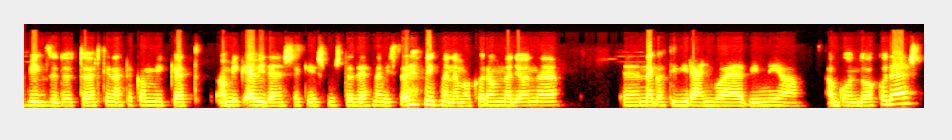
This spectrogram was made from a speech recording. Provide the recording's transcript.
végződő történetek, amiket, amik evidensek, és most ezért nem is szeretnék, mert nem akarom nagyon negatív irányba elvinni a, a gondolkodást,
